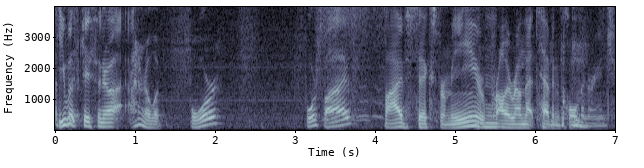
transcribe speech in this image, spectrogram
he best case scenario. I- I don't know what four, four, five. Five six for me, Mm-hmm. or probably around that Tevin Coleman range.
